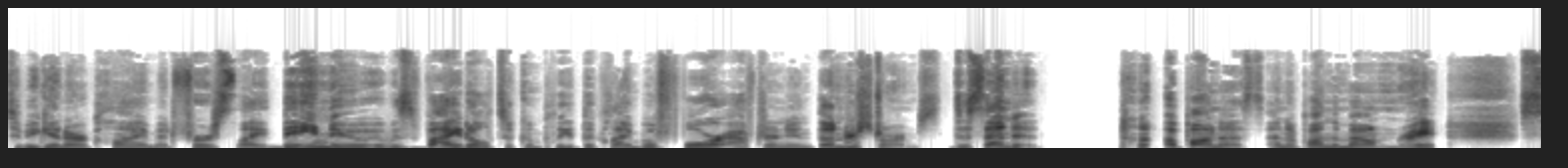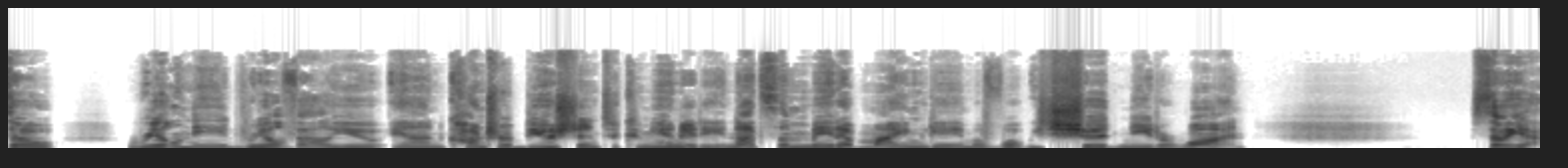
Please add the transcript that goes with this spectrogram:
to begin our climb at first light. They knew it was vital to complete the climb before afternoon thunderstorms descended upon us and upon the mountain, right? So, real need, real value, and contribution to community, not some made up mind game of what we should need or want. So, yeah,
